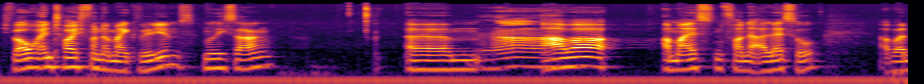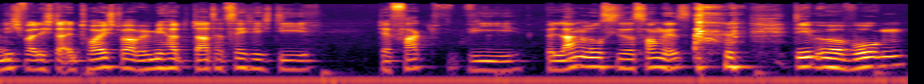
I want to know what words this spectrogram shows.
Ich war auch enttäuscht von der Mike Williams, muss ich sagen. Ähm, ja. Aber am meisten von der Alesso. Aber nicht, weil ich da enttäuscht war. Bei mir hat da tatsächlich die, der Fakt, wie belanglos dieser Song ist, dem überwogen,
